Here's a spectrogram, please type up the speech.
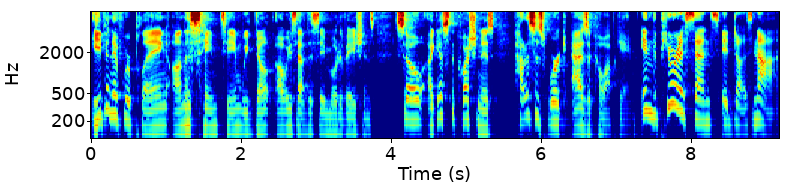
even if we're playing on the same team, we don't always have the same motivations. So I guess the question is, how does this work as a co op game? in the purest sense it does not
